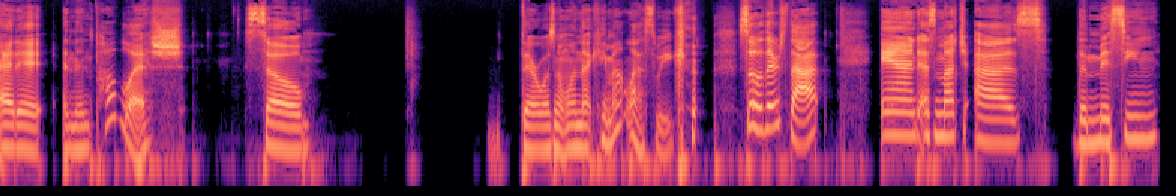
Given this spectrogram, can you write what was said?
edit, and then publish. So there wasn't one that came out last week. so there's that. And as much as the missing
